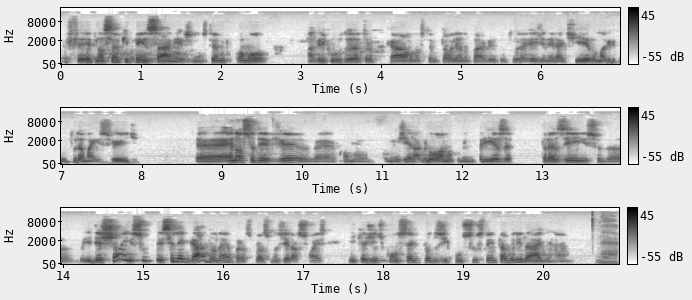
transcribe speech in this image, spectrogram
Perfeito. Nós temos que pensar nisso. Nós temos que, como agricultura tropical, nós temos que estar olhando para a agricultura regenerativa, uma agricultura mais verde. É, é nosso dever, é, como, como engenheiro agrônomo, como empresa, trazer isso do, e deixar isso, esse legado né, para as próximas gerações e que a gente consegue produzir com sustentabilidade. Né? É.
